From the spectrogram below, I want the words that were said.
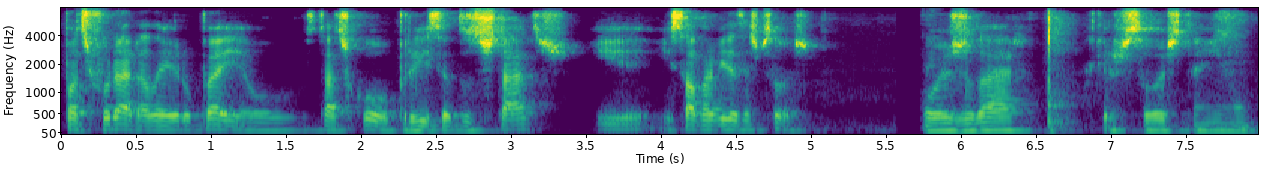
podes furar a lei europeia ou o status quo, ou preguiça dos Estados e, e salvar vidas das pessoas. Ou ajudar que as pessoas tenham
